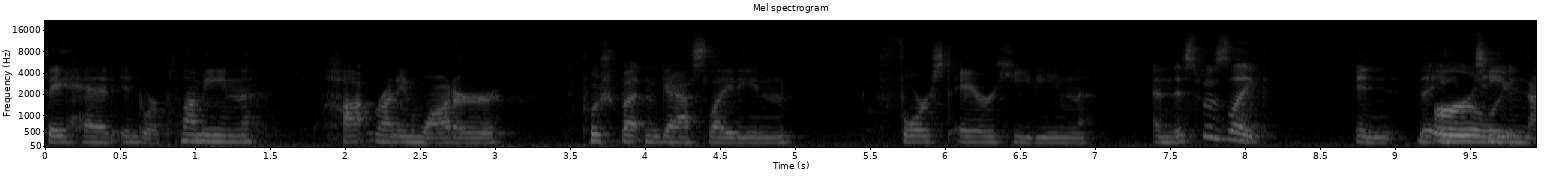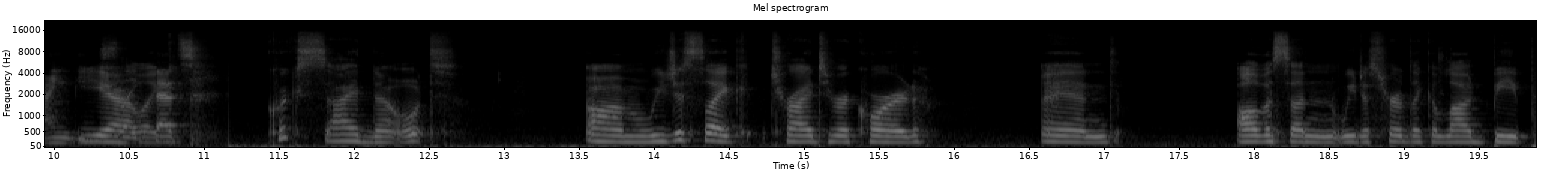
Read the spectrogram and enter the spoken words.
they had indoor plumbing hot running water push button gas lighting forced air heating and this was like in the Early. 1890s Yeah, like, like- that's Quick side note. Um, we just like tried to record and all of a sudden we just heard like a loud beep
